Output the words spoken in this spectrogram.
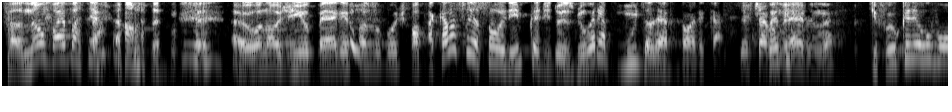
Fala, não vai bater a falta. Aí o Ronaldinho pega e faz o gol de falta. Aquela seleção olímpica de 2000 era muito aleatória, cara. Tinha o Thiago Foi que- Neves, né? Que foi o que derrubou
